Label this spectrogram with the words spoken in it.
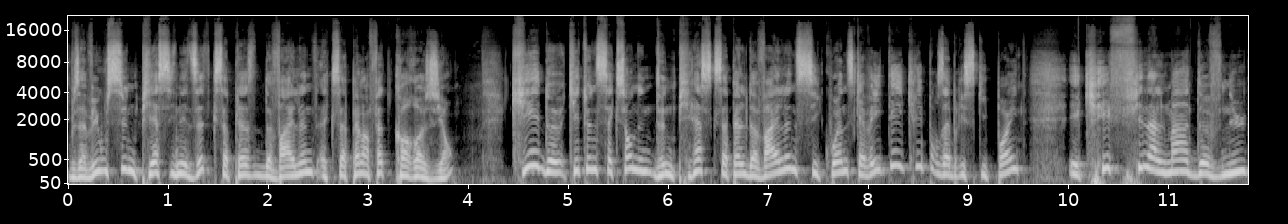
Vous avez aussi une pièce inédite qui s'appelle The Violent, qui s'appelle en fait Corrosion qui est, une section d'une pièce qui s'appelle The Violent Sequence, qui avait été écrite pour Zabriskie Point et qui est finalement devenu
